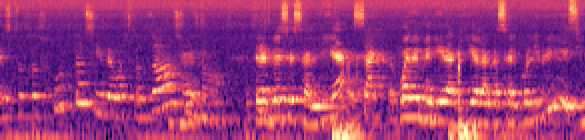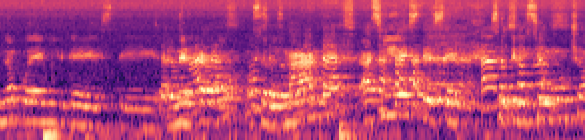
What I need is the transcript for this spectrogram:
estos dos juntos y luego estos dos. uno. Tres veces al día. Exacto. Pueden venir aquí a la Casa del Colibrí y si no pueden ir que, este, al mercado o se, los mandas. Así este, se, Ah, se utilizó nosotros- mucho.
